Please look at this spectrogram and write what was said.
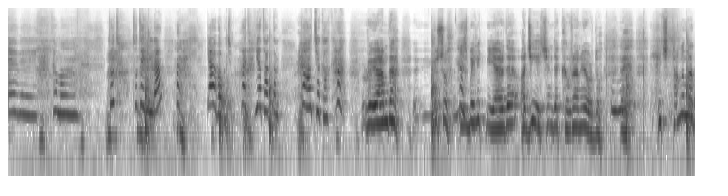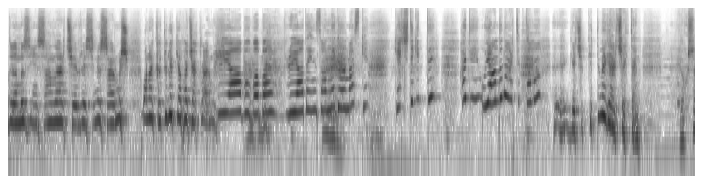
Evet tamam. Tut tut elimden. Hah. Gel babacığım hadi yataktan. Rahatça kalk. Hah. Rüyamda e, Yusuf izbelik bir yerde acı içinde kıvranıyordu. Eh, Hiç tanımadığımız insanlar çevresini sarmış, ona kötülük yapacaklarmış. Rüya bu baba. Rüyada insan ne görmez ki? Geçti gitti. Hadi uyandın artık tamam. E, Geçip gitti mi gerçekten? Yoksa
